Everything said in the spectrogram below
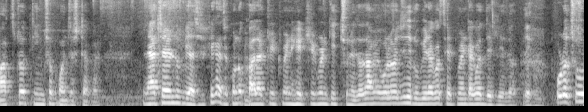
মাত্র তিনশো পঞ্চাশ টাকা। ন্যাচারাল রুবি আছে ঠিক আছে? কোনো কালার ট্রিটমেন্ট হেড ট্রিটমেন্ট কিচ্ছু নেই। দাদা আমি বলব যদি রুবির একবার সেটমেন্ট একবার দেখিয়ে দাও। দেখুন প্রচুর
